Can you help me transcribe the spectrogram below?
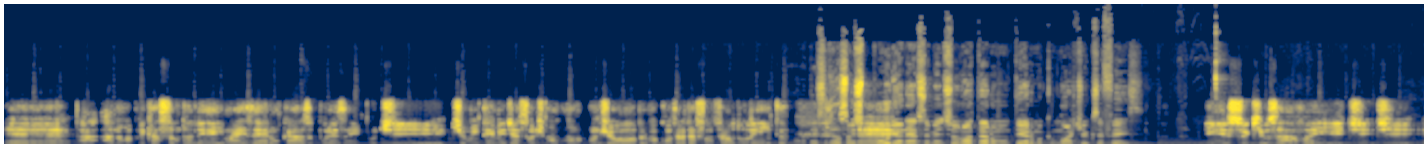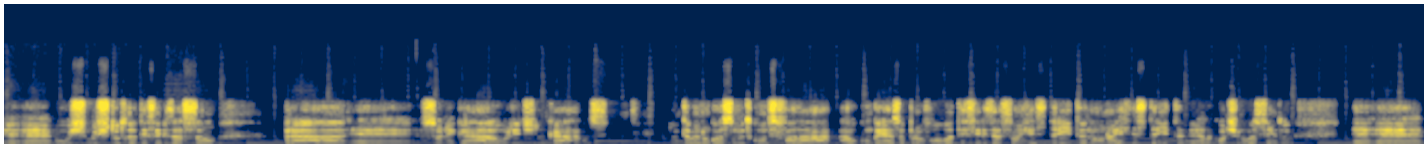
é, a, a, não aplicação da lei, mas era um caso, por exemplo, de, de uma intermediação de mão de obra, uma contratação fraudulenta. Uma terceirização espúria, é, né? Você mencionou até num termo, num artigo que você fez. Isso, que usava aí de, de é, é o, o Instituto da Terceirização para é, sonegar ou lidir encargos. Então eu não gosto muito quando se fala ah, o Congresso aprovou a terceirização restrita. Não, não é restrita. Ela continua sendo é, é,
